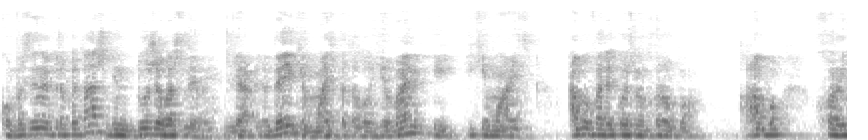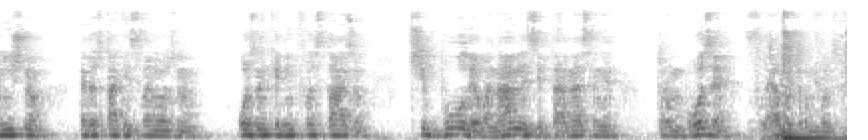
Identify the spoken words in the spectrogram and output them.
Компресійний трикотаж він дуже важливий для людей, які мають патологію вен і які мають або варикозну хворобу, або хронічну недостатність венозну, ознаки лімфостазу, чи були в анамнезі перенесені тромбози, флеботромбози,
